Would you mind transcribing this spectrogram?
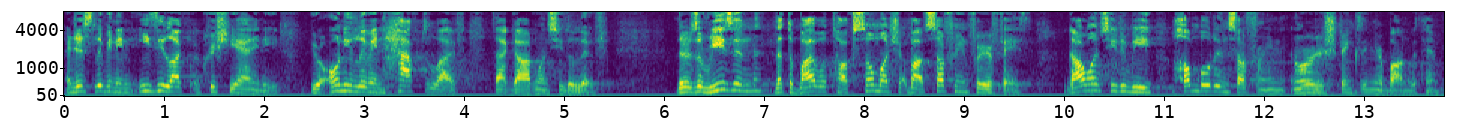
and just living an easy life of Christianity, you're only living half the life that God wants you to live. There's a reason that the Bible talks so much about suffering for your faith. God wants you to be humbled in suffering in order to strengthen your bond with Him.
